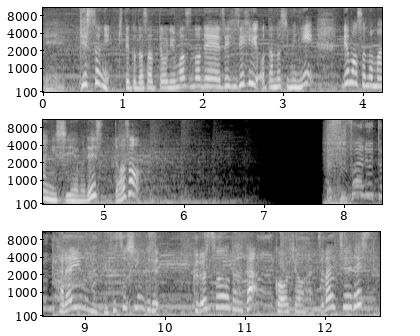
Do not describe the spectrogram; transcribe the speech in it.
えー、ゲストに来てくださっておりますのでぜひぜひお楽しみに。でもその前に CM です。どうぞ。原由美のフィフスシングル「クロスオーバー」が好評発売中です。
